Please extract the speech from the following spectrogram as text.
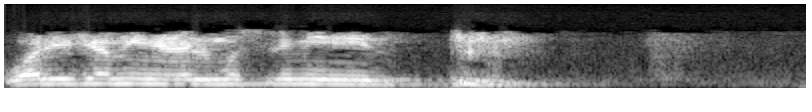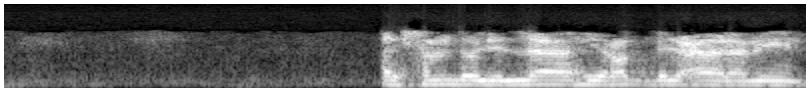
ولجميع المسلمين. الحمد لله رب العالمين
